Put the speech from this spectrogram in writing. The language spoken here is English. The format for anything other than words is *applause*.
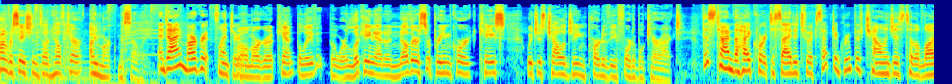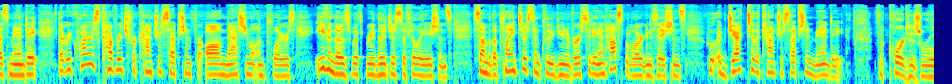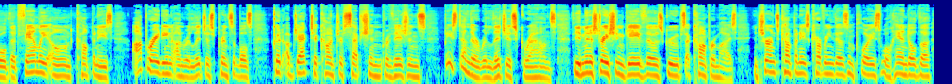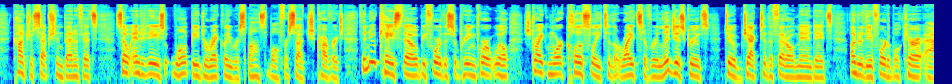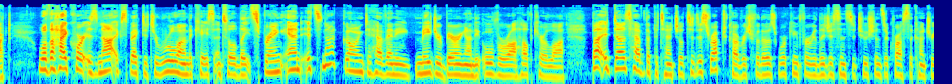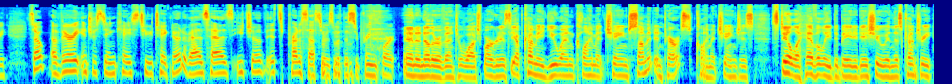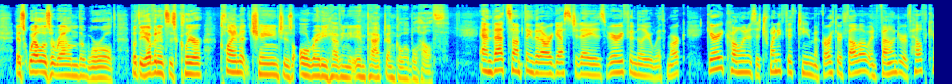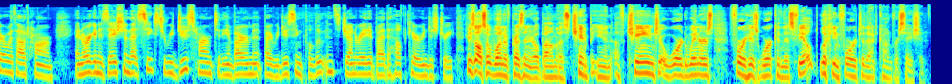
Conversations on Healthcare. I'm Mark Masselli. And I'm Margaret Flinter. Well, Margaret, can't believe it, but we're looking at another Supreme Court case which is challenging part of the Affordable Care Act. This time, the High Court decided to accept a group of challenges to the law's mandate that requires coverage for contraception for all national employers, even those with religious affiliations. Some of the plaintiffs include university and hospital organizations who object to the contraception mandate. The court has ruled that family owned companies operating on religious principles could object to contraception provisions based on their religious grounds. The administration gave those groups a compromise. Insurance companies covering those employees will handle the contraception benefits, so entities won't be directly responsible for such coverage. The new case, though, before the Supreme Court will strike more closely to the rights of religious groups to object to the federal mandates under the Affordable Care Act. Well, the High Court is not expected to rule on the case until late spring, and it's not going to have any major bearing on the overall health care law but it does have the potential to disrupt coverage for those working for religious institutions across the country. So, a very interesting case to take note of, as has each of its predecessors with the *laughs* Supreme Court. And another event to watch, Margaret, is the upcoming UN Climate Change Summit in Paris. Climate change is still a heavily debated issue in this country as well as around the world. But the evidence is clear climate change is already having an impact on global health. And that's something that our guest today is very familiar with, Mark. Gary Cohen is a 2015 MacArthur Fellow and founder of Healthcare Without Harm, an organization that seeks to reduce harm to the environment by reducing pollutants generated by the healthcare industry. He's also one of President Obama's Champion of Change Award winners for his work in this field. Looking forward to that conversation.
